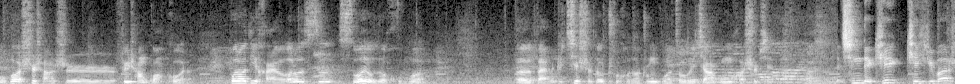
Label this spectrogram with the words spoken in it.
琥珀市场是非常广阔的，波罗的海、俄罗斯所有的琥珀，呃，百分之七十都出口到中国作为加工和饰品。 Çin'deki kehribar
